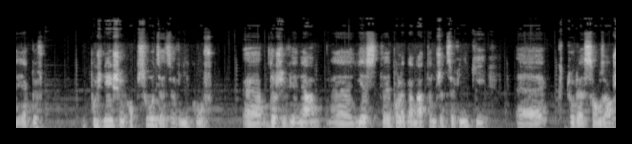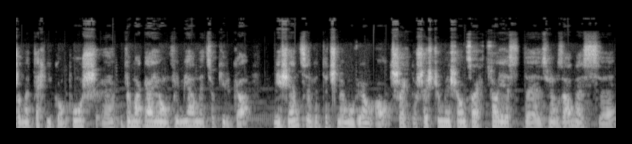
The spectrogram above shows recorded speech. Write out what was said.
jakby w późniejszej obsłudze cewników e, do żywienia e, jest, polega na tym, że cewniki, e, które są założone techniką push, e, wymagają wymiany co kilka miesięcy. Wytyczne mówią o 3 do 6 miesiącach, co jest e, związane z e,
